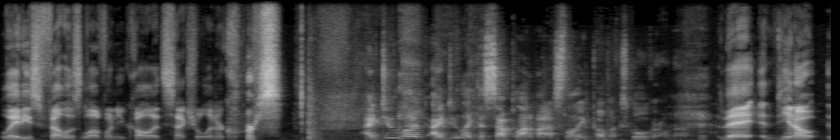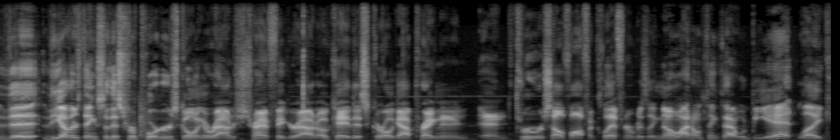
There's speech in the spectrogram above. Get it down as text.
ladies, fellas love when you call it sexual intercourse. I do like I do like the subplot about a slutty public school girl though. they you know the the other thing so this reporter's going around she's trying to figure out okay this girl got pregnant and, and threw herself off a cliff and everybody's like no i don't think that would be it. Like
